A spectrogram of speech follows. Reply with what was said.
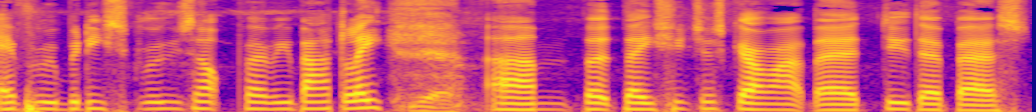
everybody screws up very badly. Yeah. Um, but they should just go out there, do their best,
